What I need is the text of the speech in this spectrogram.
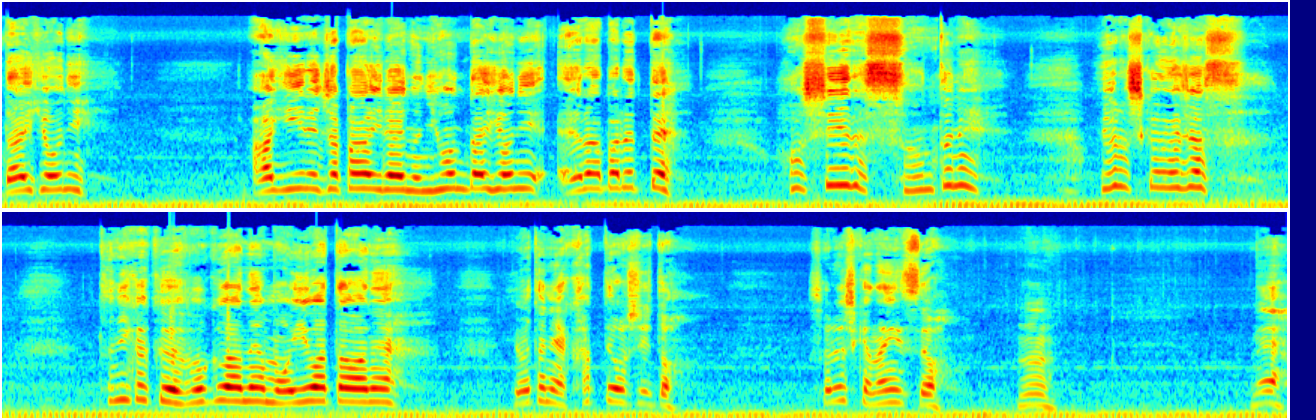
代表に、アギーレジャパン以来の日本代表に選ばれてほしいです。本当に。よろしくお願いします。とにかく僕はね、もう岩田はね、岩田には勝ってほしいと。それしかないんですよ。うん。ね。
